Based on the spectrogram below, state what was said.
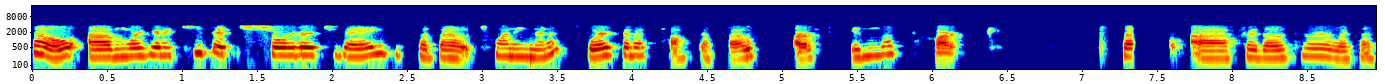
So um, we're going to keep it shorter today, just about 20 minutes. We're going to talk about art in the park. So uh, for those who are with us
